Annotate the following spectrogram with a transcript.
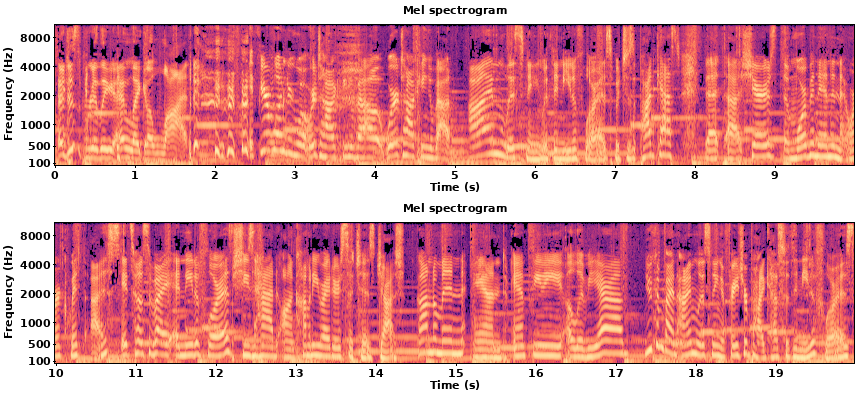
I just really, I like it a lot. if you're wondering what we're talking about, we're talking about I'm Listening with Anita Flores, which is a podcast that uh, shares the More Banana Network with us. It's hosted by Anita Flores. She's had on comedy writers such as Josh Gondelman and Anthony Oliveira. You can find I'm Listening, a Frasier podcast with Anita Flores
